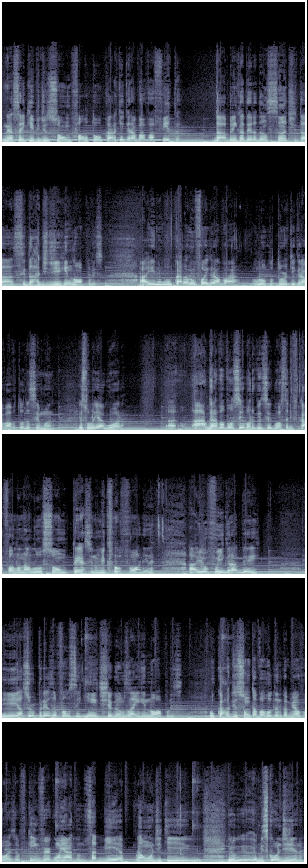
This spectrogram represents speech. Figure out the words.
nessa equipe de som, faltou o cara que gravava a fita da brincadeira dançante da cidade de Rinópolis. Aí o cara não foi gravar, o locutor que gravava toda semana. Eu falei, e agora? Ah, ah grava você, Barulho, você gosta de ficar falando alô, som, teste no microfone, né? Aí eu fui e gravei. E a surpresa foi o seguinte, chegamos lá em Rinópolis, o carro de som estava rodando com a minha voz. Eu fiquei envergonhado, não sabia para onde que eu, eu, me escondia, né?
